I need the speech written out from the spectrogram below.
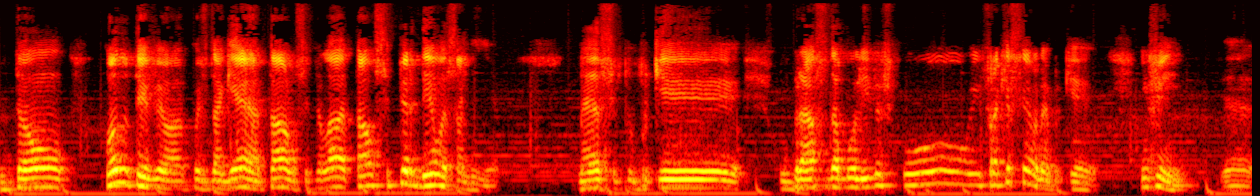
Então, quando teve a coisa da guerra, tal, não sei o que lá, tal, se perdeu essa linha, né? Porque o braço da Bolívia ficou enfraqueceu, né? Porque, enfim, é,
